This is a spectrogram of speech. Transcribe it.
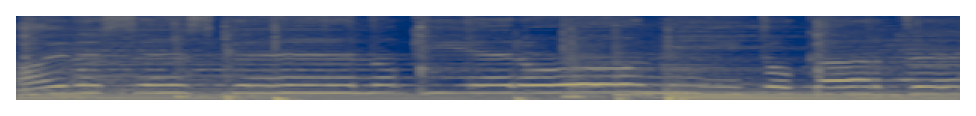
Hay veces que no quiero ni tocarte.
